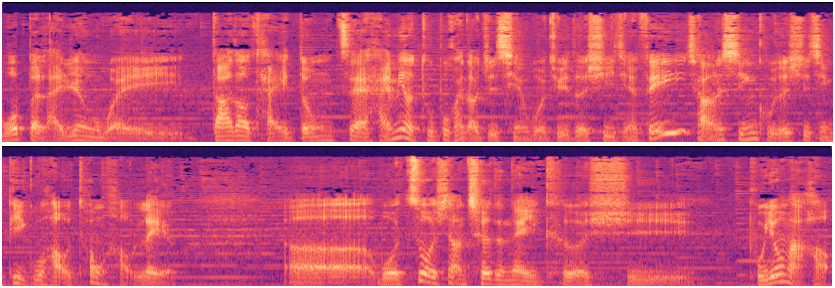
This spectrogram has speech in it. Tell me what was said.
我本来认为搭到台东，在还没有徒步环岛之前，我觉得是一件非常辛苦的事情，屁股好痛好累哦。呃，我坐上车的那一刻是普悠马号，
